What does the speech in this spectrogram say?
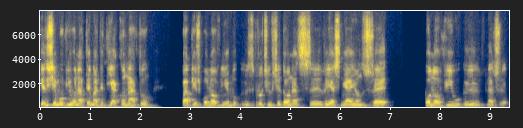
Kiedy się mówiło na temat diakonatu, papież ponownie zwrócił się do nas, y, wyjaśniając, że ponowił, y, znaczy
